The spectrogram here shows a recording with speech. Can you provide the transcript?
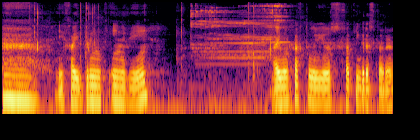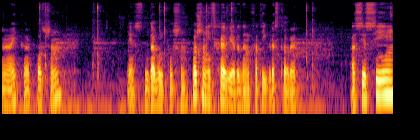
if I drink Envy, I will have to use fatigue restorer, right? Or potion. Yes, double potion. Potion is heavier than fatigue restorer. As you see,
